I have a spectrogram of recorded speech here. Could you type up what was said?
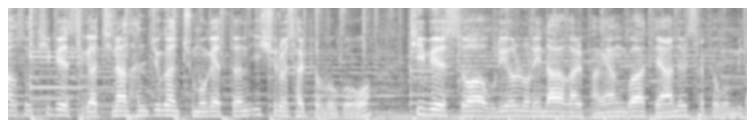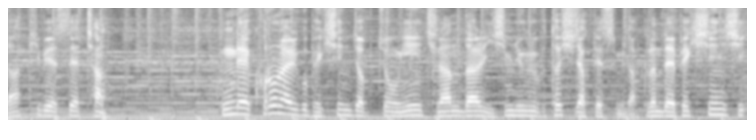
공영방송 TBS가 지난 한 주간 주목했던 이슈를 살펴보고 TBS와 우리 언론이 나아갈 방향과 대안을 살펴봅니다. TBS의 창. 국내 코로나19 백신 접종이 지난달 26일부터 시작됐습니다. 그런데 백신 시,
